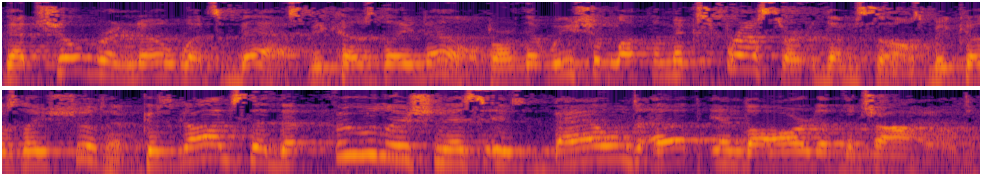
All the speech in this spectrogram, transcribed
that children know what's best because they don't, or that we should let them express themselves because they shouldn't. Because God said that foolishness is bound up in the heart of the child.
